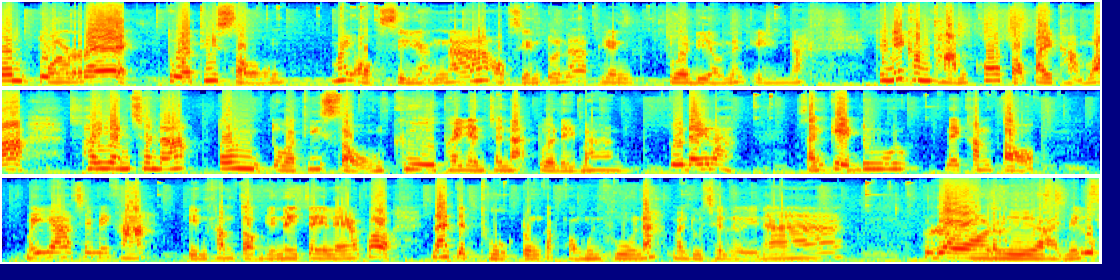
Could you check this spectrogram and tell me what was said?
ต้นตัวแรกตัวที่สองไม่ออกเสียงนะ ออกเสียงตัวหน้าเพียงตัวเดียวนั่นเองนะ ทีนี้คำถามข้อต่อไปถามว่า พยัญชนะต้นตัวที่สองคือพยัญชนะตัวใดบ้าง ตัวใดล่ะ สังเกตดู ในคำตอบไม่ยากใช่ไหมคะ เห็นคำตอบอยู่ในใจแล้วก็น่าจะถูกตรงกับของคุณครูนะ มาดูเฉลยนะ รอเรือไหมลูก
